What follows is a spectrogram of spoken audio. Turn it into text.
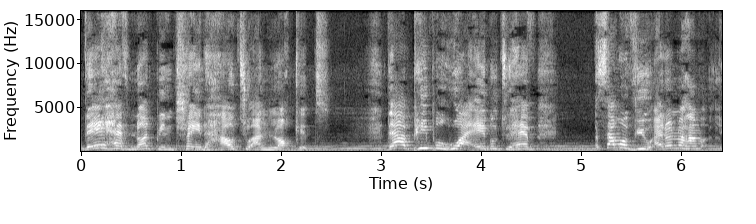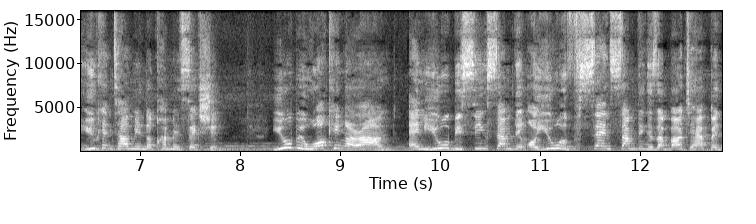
They have not been trained how to unlock it. There are people who are able to have some of you, I don't know how you can tell me in the comment section. You'll be walking around and you will be seeing something or you will sense something is about to happen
